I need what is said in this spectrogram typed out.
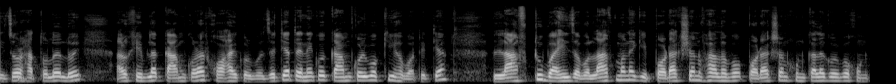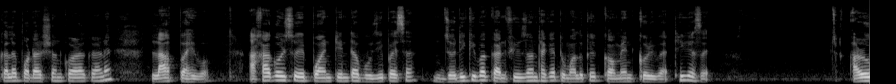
নিজৰ হাতলৈ লৈ আৰু সেইবিলাক কাম কৰাত সহায় কৰিব। যেতিয়া তেনেকৈ কাম কৰিব কি হ'ব? তেতিয়া লাভটো বাঢ়ি যাব। লাভ মানে কি? প্ৰডাকশ্যন ভাল হ'ব। প্ৰডাকশ্যন সোনকালে কৰিব সোনকালে প্ৰডাকশ্যন কৰাৰ কাৰণে লাভ বাঢ়িব। আশা কৰিছোঁ এই পইণ্ট তিনিটা বুজি পাইছা। যদি কিবা কনফিউজন থাকে তোমালোকে কমেণ্ট কৰিবা। ঠিক আছে? আৰু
